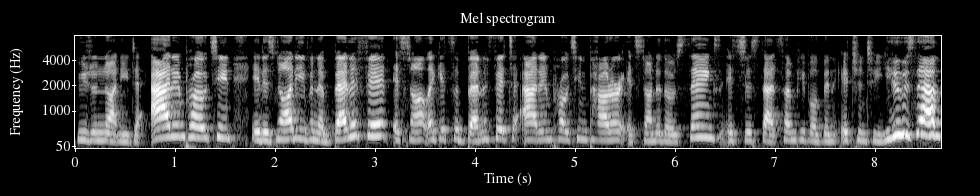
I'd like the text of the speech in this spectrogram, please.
You do not need to add in protein. It is not even a benefit. It's not like it's a benefit to add in protein powder. It's none of those things. It's just that some people have been itching to use them.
